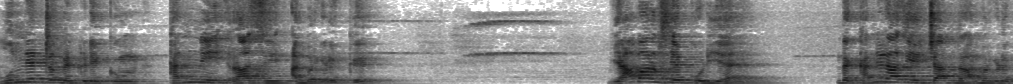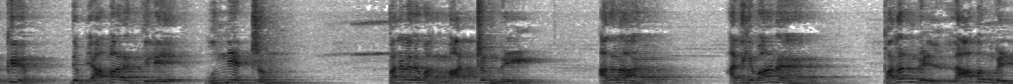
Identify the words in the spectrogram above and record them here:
முன்னேற்றங்கள் கிடைக்கும் கன்னி ராசி அன்பர்களுக்கு வியாபாரம் செய்யக்கூடிய இந்த கன்னிராசியை சார்ந்த அன்பர்களுக்கு இந்த வியாபாரத்திலே முன்னேற்றம் பலவிதமான மாற்றங்கள் அதனால் அதிகமான பலன்கள் லாபங்கள்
